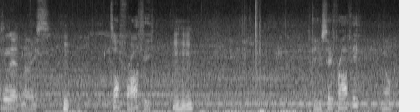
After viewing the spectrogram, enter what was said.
Isn't that nice? It's all frothy. Mm-hmm. Can you say frothy? No.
